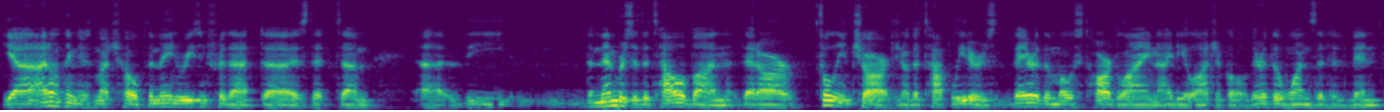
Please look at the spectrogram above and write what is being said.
Yeah i don't think there's much hope. The main reason for that uh, is that um, uh, the the members of the Taliban that are fully in charge, you know, the top leaders, they're the most hardline ideological. They're the ones that have been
